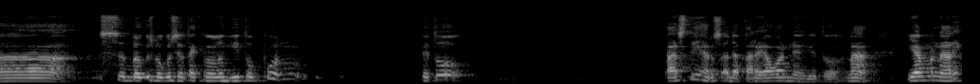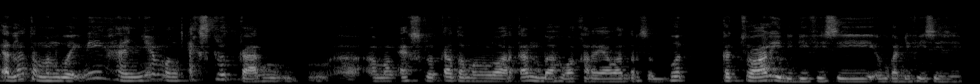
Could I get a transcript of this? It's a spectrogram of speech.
uh, sebagus-bagusnya teknologi itu pun itu pasti harus ada karyawannya gitu. Nah, yang menarik adalah temen gue ini hanya mengekskludkan, uh, mengekskludkan atau mengeluarkan bahwa karyawan tersebut kecuali di divisi bukan divisi sih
